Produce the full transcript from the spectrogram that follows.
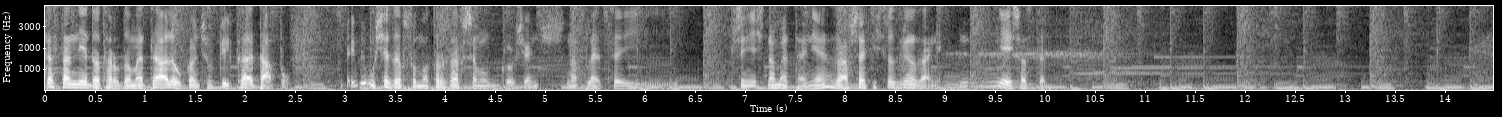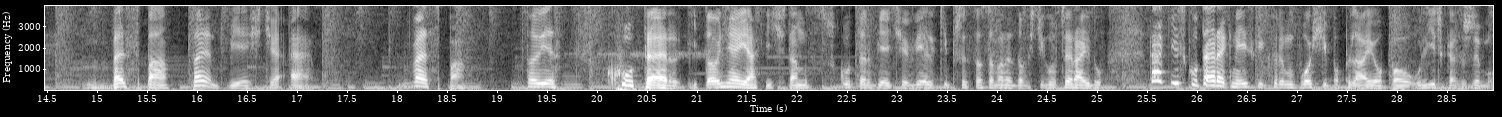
Kastan nie dotarł do mety, ale ukończył kilka etapów. Jakby mu się zepsuł motor, zawsze mógł go wziąć na plecy i przynieść na metę, nie? Zawsze jakieś rozwiązanie. Mniejsza z tym. Vespa P200e. Vespa to jest skuter i to nie jakiś tam skuter, wiecie, wielki, przystosowany do wyścigów czy rajdów. Taki skuterek miejski, którym Włosi popylają po uliczkach Rzymu.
